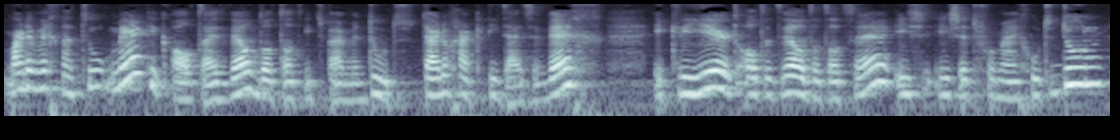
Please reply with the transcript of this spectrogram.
Maar de weg naartoe merk ik altijd wel dat dat iets bij me doet. Daardoor ga ik niet uit de weg ik creëer het altijd wel dat dat hè, is, is het voor mij goed te doen.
